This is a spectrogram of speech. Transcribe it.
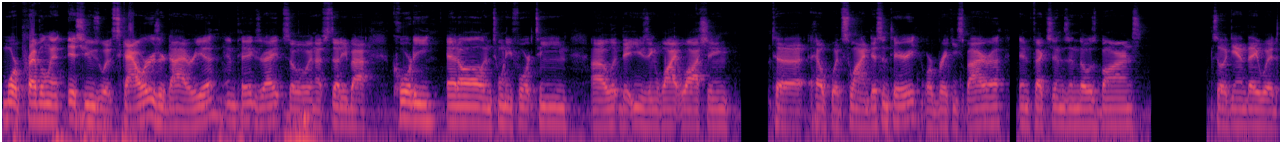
more prevalent issues with scours or diarrhea in pigs, right? So, in a study by Cordy et al. in 2014, uh, looked at using whitewashing to help with swine dysentery or brachyspira infections in those barns. So, again, they would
